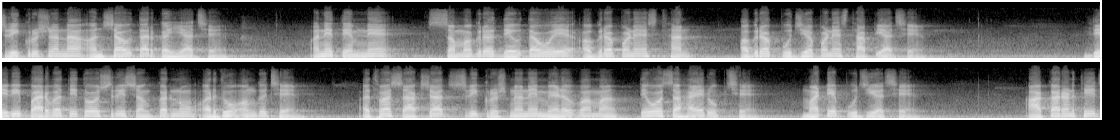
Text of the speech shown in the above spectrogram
શ્રીકૃષ્ણના અંશાવતાર કહ્યા છે. અને તેમને સમગ્ર દેવતાઓએ અગ્રપણે સ્થાન અગ્ર પૂજ્યપણે સ્થાપ્યા છે. દેવી પાર્વતી તો શ્રી શંકરનું અર્ધું અંગ છે, અથવા સાક્ષાત શ્રી કૃષ્ણને મેળવવામાં તેઓ સહાયરૂપ છે, માટે પૂજ્ય છે. આ કારણથી જ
